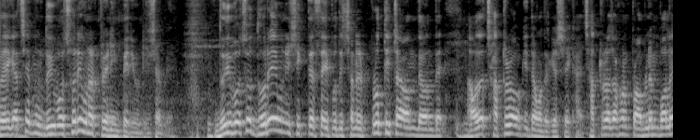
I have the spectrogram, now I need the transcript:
হয়ে গেছে এবং দুই বছরই ওনার ট্রেনিং পিরিয়ড হিসাবে। দুই বছর ধরে উনি শিখতেছে এই প্রতিষ্ঠানের প্রতিটা অন্দে অন্দে আমাদের ছাত্ররাও কিন্তু আমাদেরকে শেখায়। ছাত্ররা যখন প্রবলেম বলে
